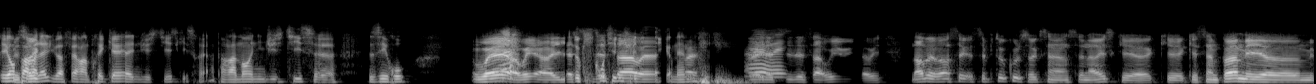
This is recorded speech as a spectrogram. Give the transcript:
Et en parallèle, il va faire un préquel à Injustice qui serait apparemment une Injustice zéro. Ouais, ah. oui, il a Donc il continue ça, ouais. quand même. Ouais. ouais, il a utilisé ça, oui, oui, bah oui. Non, mais bon, c'est plutôt cool. C'est vrai que c'est un scénariste qui est, qui est, qui est sympa, mais, euh, mais,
